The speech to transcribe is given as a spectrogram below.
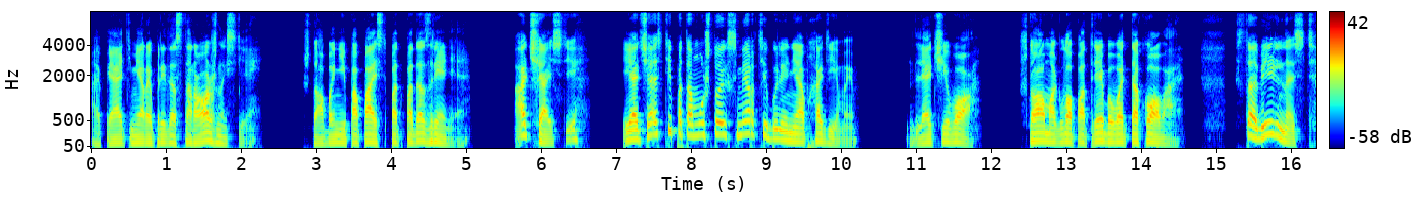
Опять меры предосторожности чтобы не попасть под подозрение. Отчасти. И отчасти потому, что их смерти были необходимы. Для чего? Что могло потребовать такого? Стабильность.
